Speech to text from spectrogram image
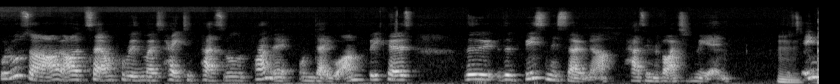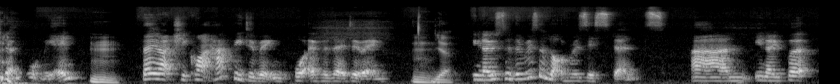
Well, also, I- I'd say I'm probably the most hated person on the planet on day one because the the business owner has invited me in. The team don't want me in. Mm. They're actually quite happy doing whatever they're doing. Yeah. You know, so there is a lot of resistance, and you know, but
